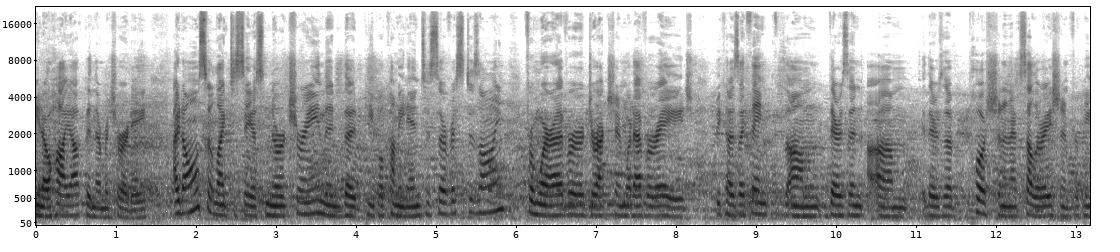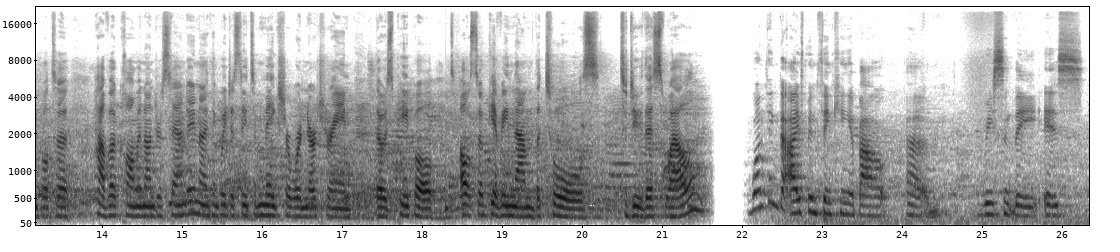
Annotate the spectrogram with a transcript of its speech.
you know high up in their maturity. I'd also like to see us nurturing the, the people coming into service design from wherever direction, whatever age, because I think um, there's an um, there's a push and an acceleration for people to have a common understanding. I think we just need to make sure we're nurturing those people, also giving them the tools to do this well. One thing that I've been thinking about um, recently is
